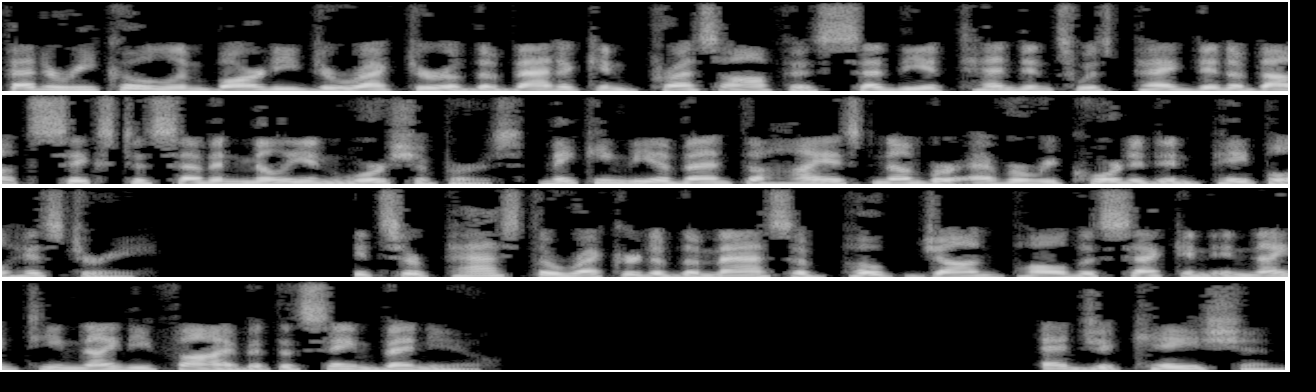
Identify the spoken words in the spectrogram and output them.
Federico Lombardi director of the Vatican Press Office said the attendance was pegged at about 6 to 7 million worshippers, making the event the highest number ever recorded in papal history. It surpassed the record of the Mass of Pope John Paul II in 1995 at the same venue. Education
